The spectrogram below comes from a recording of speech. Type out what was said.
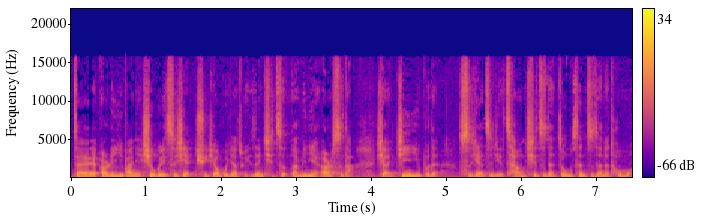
在二零一八年修改一次宪，取消国家主席任期制，那明年二十大想进一步的实现自己长期执政、终身执政的图谋。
